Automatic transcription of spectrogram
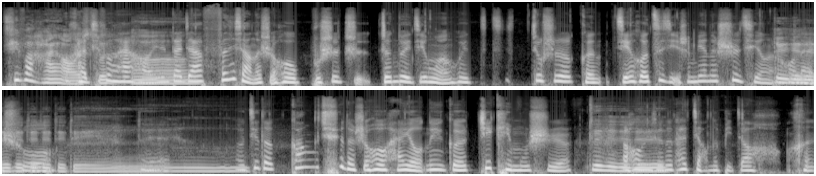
气氛还好，还气氛还好，因为大家嗯。分享的时候不是只针对经文，会就是可结合自己身边的事情，然后来说。对对对对。对。我记得刚去的时候还有那个 JK 牧师。对对对。然后我觉得他讲的比较好很，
